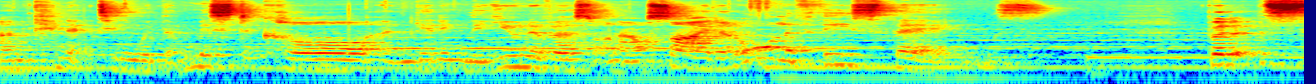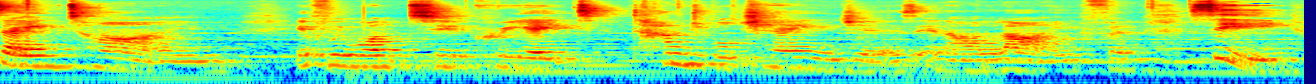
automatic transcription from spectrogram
and connecting with the mystical and getting the universe on our side, and all of these things. But at the same time, if we want to create tangible changes in our life and see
